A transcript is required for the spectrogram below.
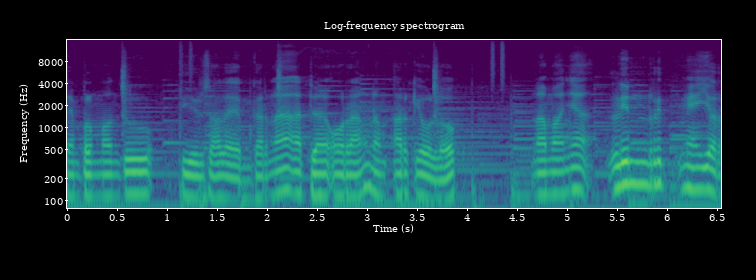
Temple Mount itu di Yerusalem karena ada orang nam arkeolog namanya Linrit Meyer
